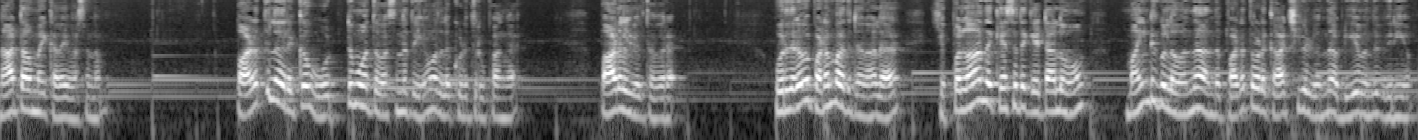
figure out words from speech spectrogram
நாட்டாமை கதை வசனம். படத்தில் இருக்க ஒட்டுமொத்த வசனத்தையும் அதில் கொடுத்துருப்பாங்க. பாடல்கள் தவிர. ஒரு தடவை படம் பார்த்துட்டனால எப்போல்லாம் அந்த கேசட்டை கேட்டாலும் மைண்டுக்குள்ளே வந்து அந்த படத்தோட காட்சிகள் வந்து அப்படியே வந்து விரியும்.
